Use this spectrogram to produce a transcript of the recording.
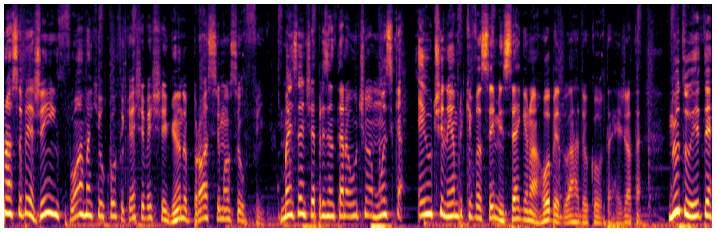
O nosso beijinho informa que o CultoCast vai chegando próximo ao seu fim. Mas antes de apresentar a última música, eu te lembro que você me segue no arroba EduardoCoutoRJ no Twitter,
